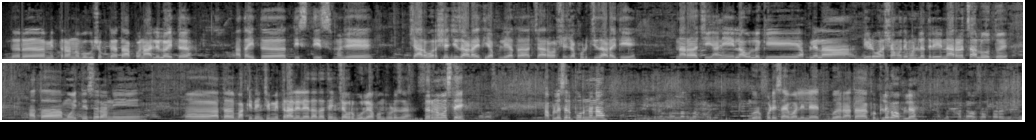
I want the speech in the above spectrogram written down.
तर मित्रांनो बघू शकतो आता आपण आलेलो आहे इथं. आता इथं तीस तीस म्हणजे चार वर्षाची झाडं आहे ती आपली. आता चार वर्षाच्या पुढची झाड आहे ती नारळाची. आणि लावलं की आपल्याला दीड वर्षामध्ये म्हटलं तरी नारळ चालू होतो आहे आता मोहिते सर आणि आता बाकी त्यांचे मित्र आलेले आहेत. आता त्यांच्यावर बोलूया आपण थोडंसं. सर नमस्ते. नमस्ते. आपलं सर पूर्ण नाव? गोरपडे साहेब आलेले आहेत. बरं आता कुठलं गाव आपलं? आपलं खटाव सातारा जिल्हा.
